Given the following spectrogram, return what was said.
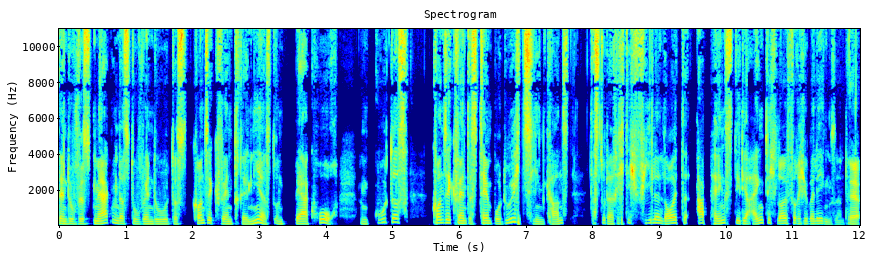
Denn du wirst merken, dass du, wenn du das konsequent trainierst und berghoch ein gutes, konsequentes Tempo durchziehen kannst, dass du da richtig viele Leute abhängst, die dir eigentlich läuferisch überlegen sind. Ja.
